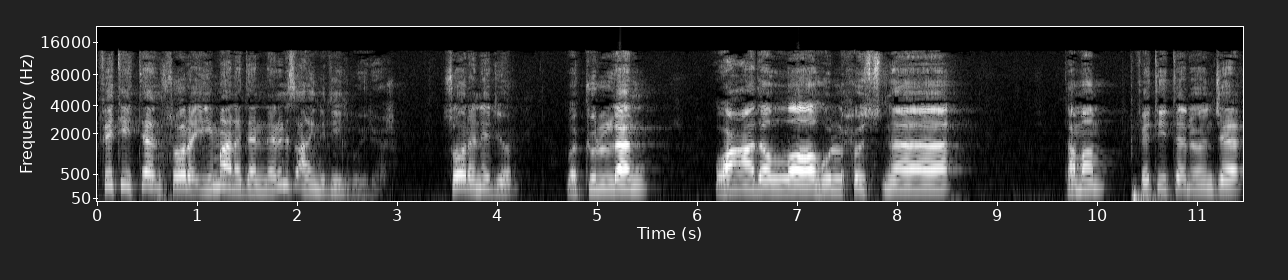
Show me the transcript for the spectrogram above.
fetihten sonra iman edenleriniz aynı değil buyuruyor. Sonra ne diyor? Ve küllen vaadallahu'l husna Tamam, fetihten önce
